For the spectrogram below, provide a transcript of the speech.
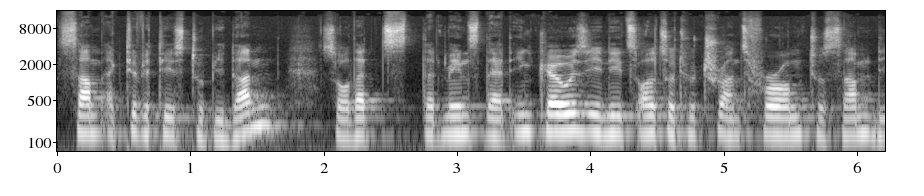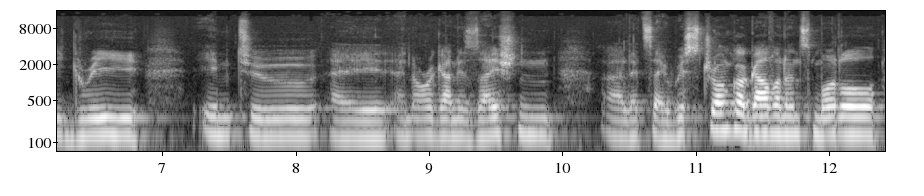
some activities to be done. So that's that means that INCOSE needs also to transform to some degree into a, an organization uh, let's say, with stronger governance model,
